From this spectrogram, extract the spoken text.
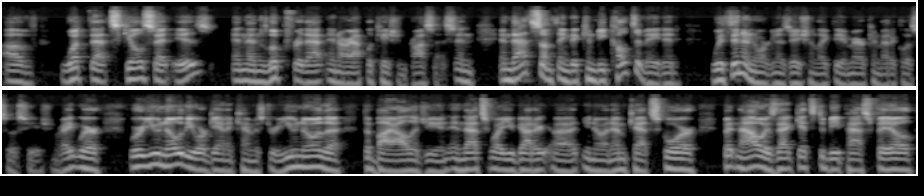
of what that skill set is and then look for that in our application process and and that's something that can be cultivated within an organization like the American Medical Association, right? Where where you know the organic chemistry, you know the the biology, and, and that's why you got a uh, you know an MCAT score. But now as that gets to be pass fail,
